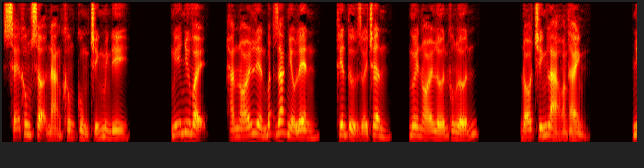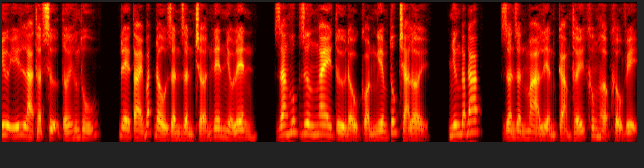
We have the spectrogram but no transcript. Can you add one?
sẽ không sợ nàng không cùng chính mình đi. Nghĩ như vậy, hắn nói liền bất giác nhiều lên, thiên tử dưới chân, ngươi nói lớn không lớn. Đó chính là hoàng thành. Như ý là thật sự tới hứng thú, đề tài bắt đầu dần dần trở nên nhiều lên, Giang Húc Dương ngay từ đầu còn nghiêm túc trả lời, nhưng đáp đáp, dần dần mà liền cảm thấy không hợp khẩu vị.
